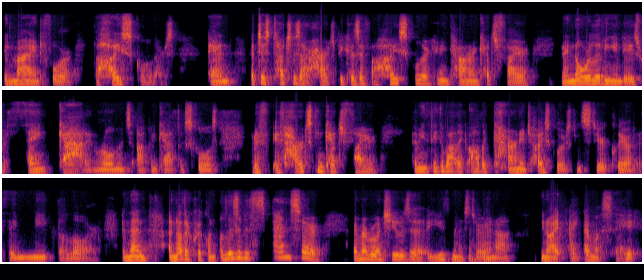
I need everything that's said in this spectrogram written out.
in mind for the high schoolers. And it just touches our hearts because if a high schooler can encounter and catch fire, and I know we're living in days where thank God enrollment's up in Catholic schools, but if, if hearts can catch fire, I mean, think about like all the carnage high schoolers can steer clear of if they meet the Lord. And then another quick one, Elizabeth Spencer. I remember when she was a, a youth minister, and uh, you know, I, I, I must say,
